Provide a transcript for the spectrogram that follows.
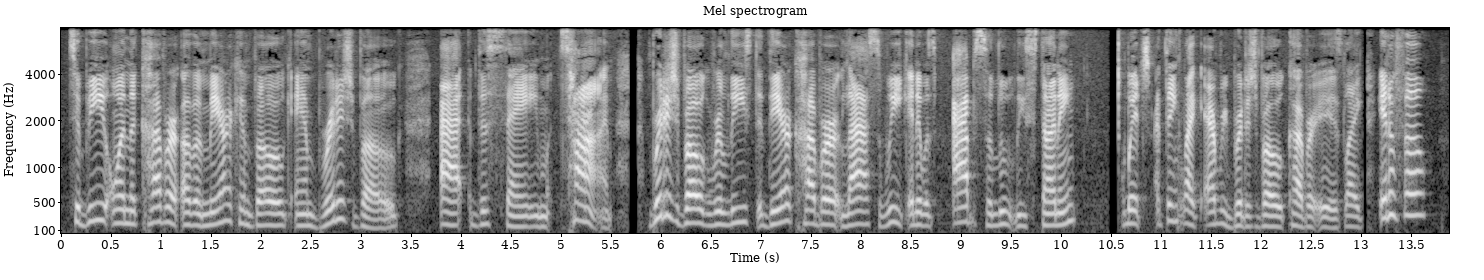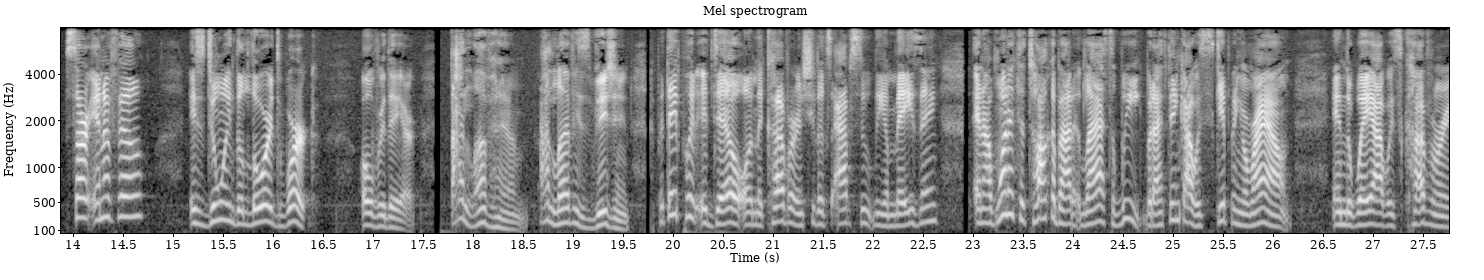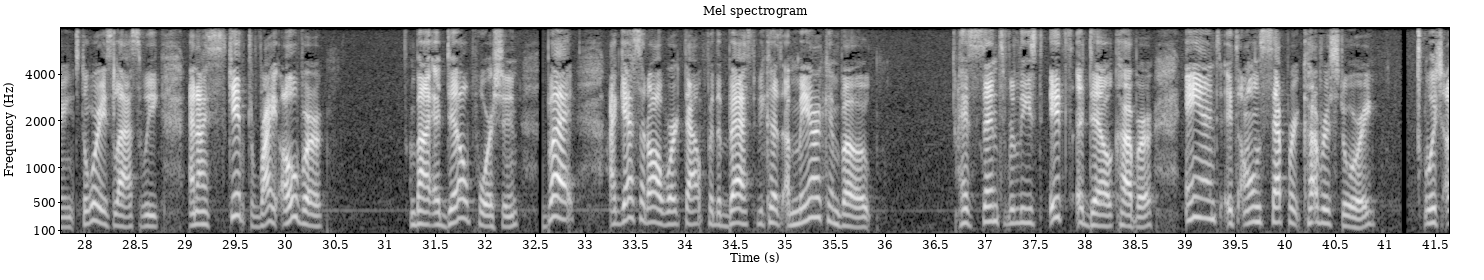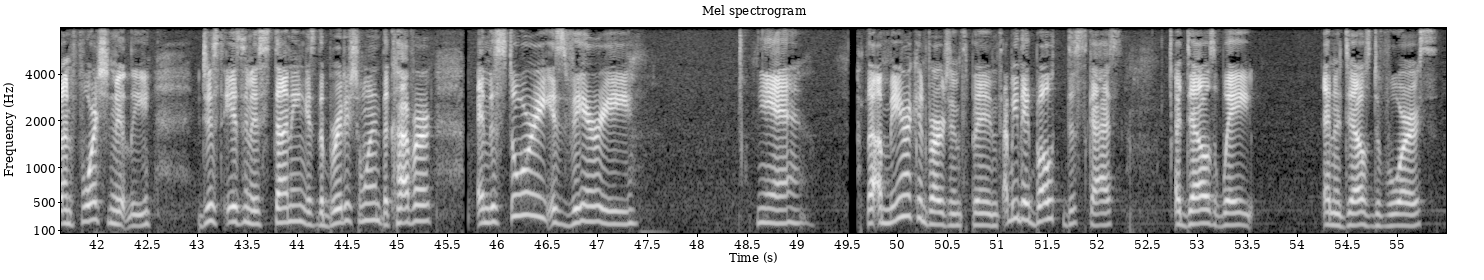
to be on the cover of American Vogue and British Vogue at the same time. British Vogue released their cover last week and it was absolutely stunning, which I think like every British Vogue cover is. Like Enninful, Sir Enninful is doing the Lord's work over there. I love him. I love his vision. But they put Adele on the cover and she looks absolutely amazing. And I wanted to talk about it last week, but I think I was skipping around in the way I was covering stories last week and I skipped right over my Adele portion. But I guess it all worked out for the best because American Vogue has since released its Adele cover and its own separate cover story, which unfortunately just isn't as stunning as the British one, the cover. And the story is very yeah. The American version spins, I mean, they both discuss Adele's weight and Adele's divorce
